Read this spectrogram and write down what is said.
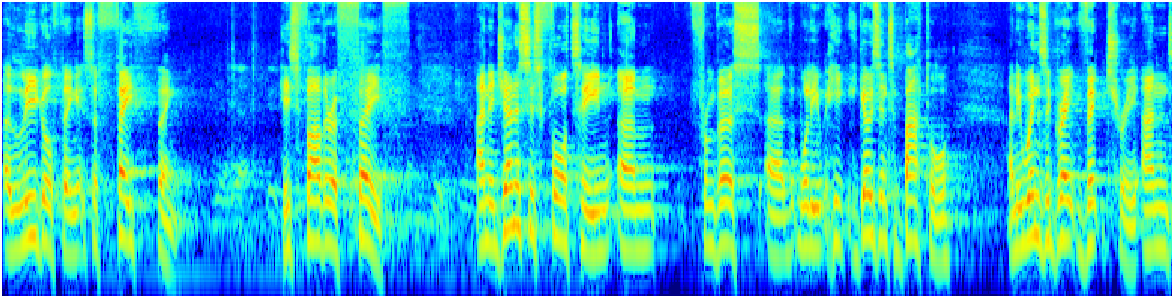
a legal thing, it's a faith thing. He's father of faith. And in Genesis 14, um, from verse, uh, well, he, he goes into battle and he wins a great victory. And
